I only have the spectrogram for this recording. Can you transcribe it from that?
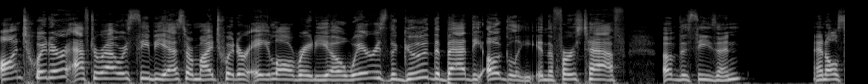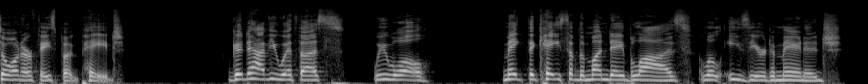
On Twitter, After Hours CBS, or my Twitter, A Law Radio, where is the good, the bad, the ugly in the first half of the season? And also on our Facebook page. Good to have you with us. We will make the case of the Monday blahs a little easier to manage.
